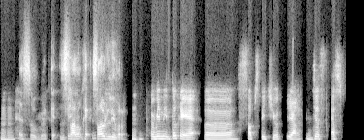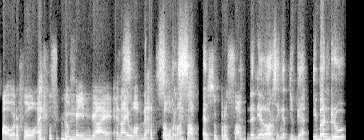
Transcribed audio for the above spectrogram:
Mhm. that's so good good. Kayak selalu kayak selalu deliver. I mean itu kayak uh, substitute yang just as powerful as the main guy and I love that so Super much. sub. And super sub. Dan ya lo harus inget juga, Iban drew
